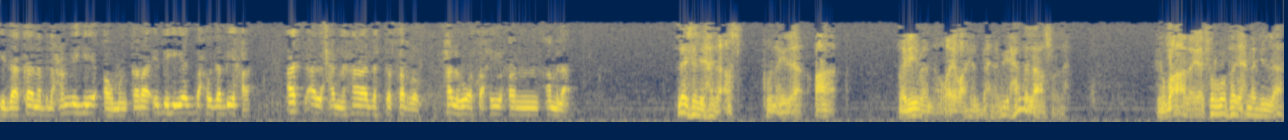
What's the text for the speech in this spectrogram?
إذا كان ابن عمه أو من قرائبه يذبح ذبيحة أسأل عن هذا التصرف هل هو صحيح أم لا؟ ليس لهذا أصل. كون إذا رأى قريبا أو غيره يذبح ذبيحة هذا لا أصل له. إن رأى ما يسر فليحمد الله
